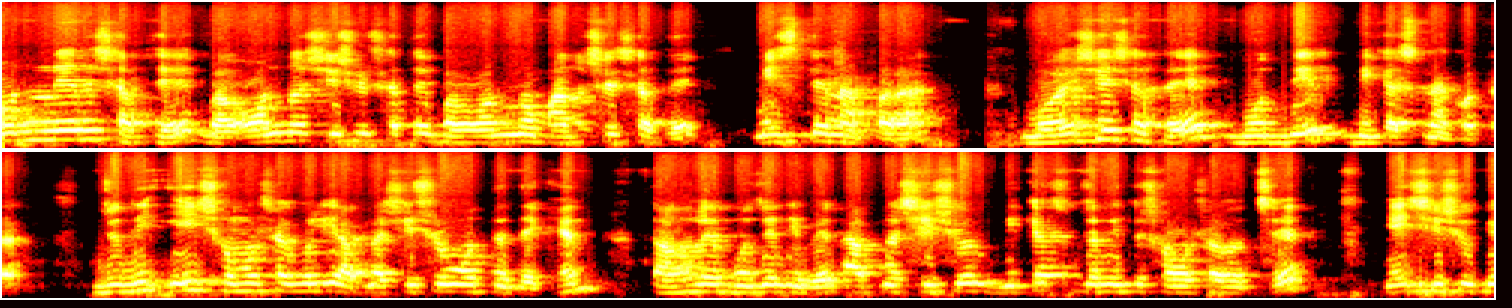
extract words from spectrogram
অন্যের সাথে বা অন্য শিশুর সাথে বা অন্য মানুষের সাথে মিশতে না পারা, বয়সের সাথে বুদ্ধির বিকাশ না ঘটা। যদি এই সমস্যাগুলি আপনার শিশুর মধ্যে দেখেন, তাহলে বুঝে নেবেন আপনার শিশুর বিকাশজনিত সমস্যা হচ্ছে, এই শিশুকে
